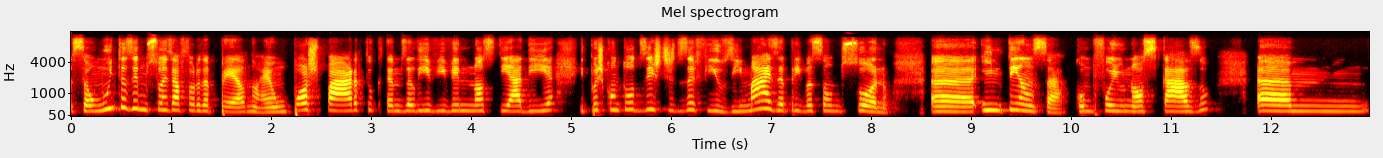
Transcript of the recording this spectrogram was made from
são muitas emoções à flor da pele, não é? Um pós-parto que estamos ali a viver no nosso dia a dia e depois com todos estes desafios e mais a privação de sono uh, intensa, como foi o nosso caso, um,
